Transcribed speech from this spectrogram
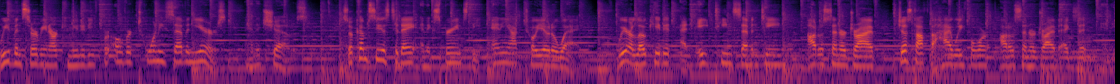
We've been serving our community for over 27 years, and it shows. So come see us today and experience the Antioch Toyota way. We are located at 1817 Auto Center Drive, just off the Highway 4 Auto Center Drive exit in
